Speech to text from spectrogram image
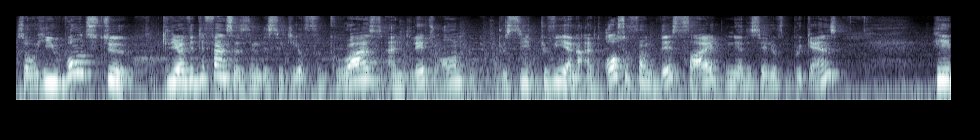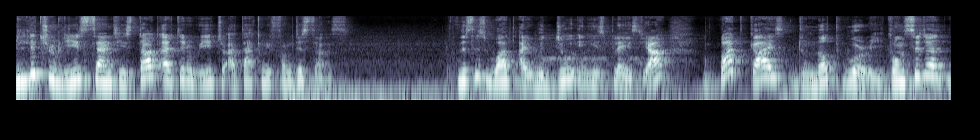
So he wants to clear the defenses in the city of Graz and later on proceed to Vienna. And also from this side, near the city of Bregenz, he literally sent his Towed artillery to attack me from distance. This is what I would do in his place, yeah? But guys, do not worry. Consider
